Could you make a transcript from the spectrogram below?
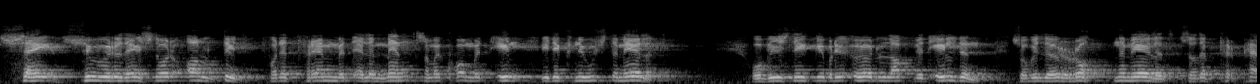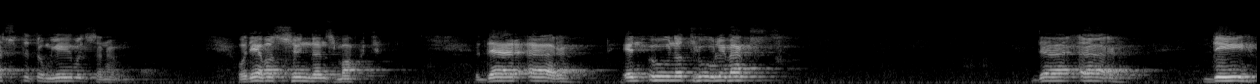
Surdeig står alltid for et fremmed element som er kommet inn i det knuste melet. Og hvis det ikke blir ødelagt ved ilden, så vil det råtne melet, så det perpestet omgivelsene. Og det var syndens makt. Der er en unaturlig vekst. Der er de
